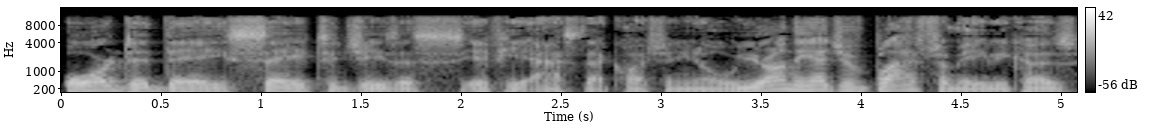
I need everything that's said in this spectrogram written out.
Or did they say to Jesus, if he asked that question, you know, you're on the edge of blasphemy because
